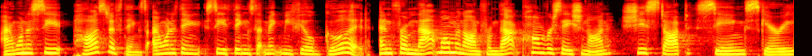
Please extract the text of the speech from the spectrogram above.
I want to see positive things. I want to th- see things that make me feel good. And from that moment on, from that conversation on, she stopped seeing scary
